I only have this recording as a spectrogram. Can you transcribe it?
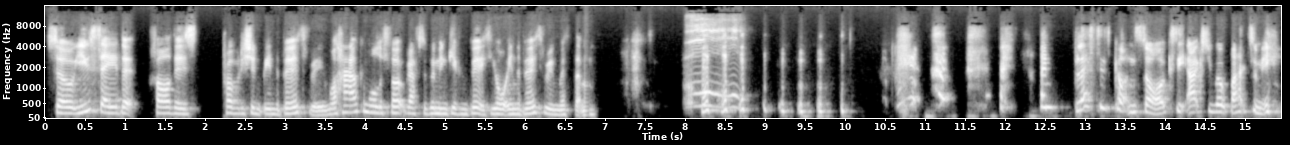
"So you say that fathers probably shouldn't be in the birth room. Well, how come all the photographs of women giving birth, you're in the birth room with them?" Oh. and bless his cotton socks, he actually wrote back to me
